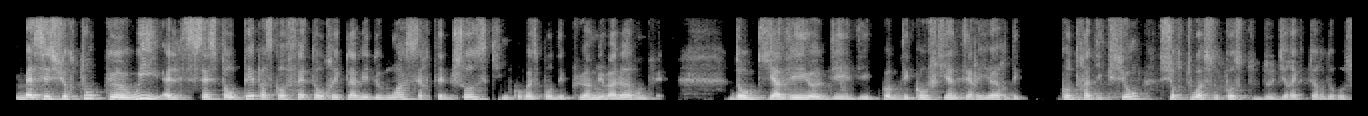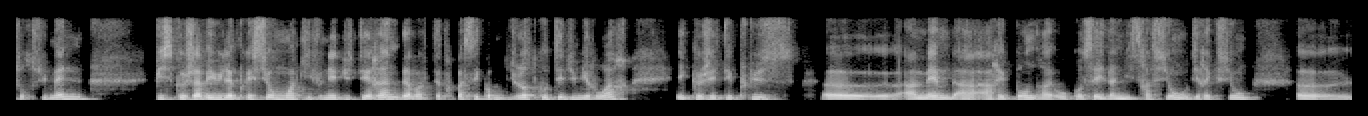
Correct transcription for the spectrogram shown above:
Ben, C'est surtout que oui, elle s'estompait parce qu'en fait, on réclamait de moi certaines choses qui ne correspondaient plus à mes mm. valeurs. En fait. Donc, il y avait euh, des, des, comme des conflits intérieurs, des contradictions, surtout à ce poste de directeur de ressources humaines, puisque j'avais eu l'impression, moi qui venais du terrain, d'avoir peut-être passé comme de l'autre côté du miroir et que j'étais plus euh, à même à, répondre au conseil d'administration, aux directions. Euh,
